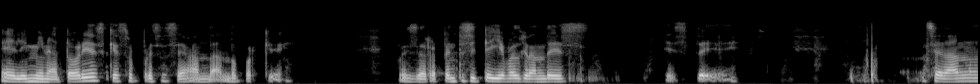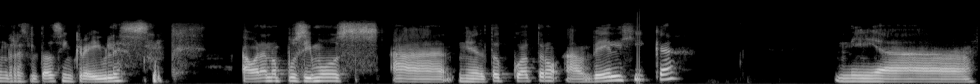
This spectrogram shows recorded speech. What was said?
eliminatorias qué sorpresas se van dando, porque pues de repente si te llevas grandes, este, se dan resultados increíbles. Ahora no pusimos a, ni en el top 4 a Bélgica, ni a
